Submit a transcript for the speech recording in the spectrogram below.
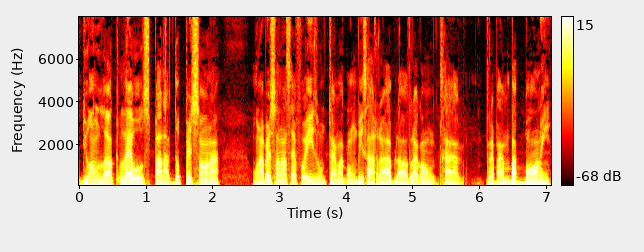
you unlock levels para las dos personas. Una persona se fue y hizo un tema con Bizarrap, la otra con, o sea, trepar en Bad Bunny.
